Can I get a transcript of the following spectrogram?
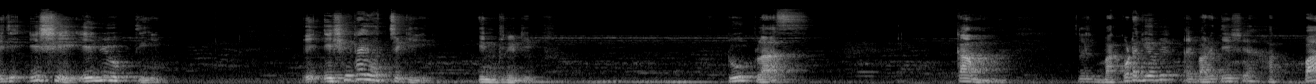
এই যে এসে, এই বিভক্তি এই এসেটাই হচ্ছে কি? Infinitive to plus come. বাক্যটা কি হবে? আমি বাড়িতে এসে হাত পা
